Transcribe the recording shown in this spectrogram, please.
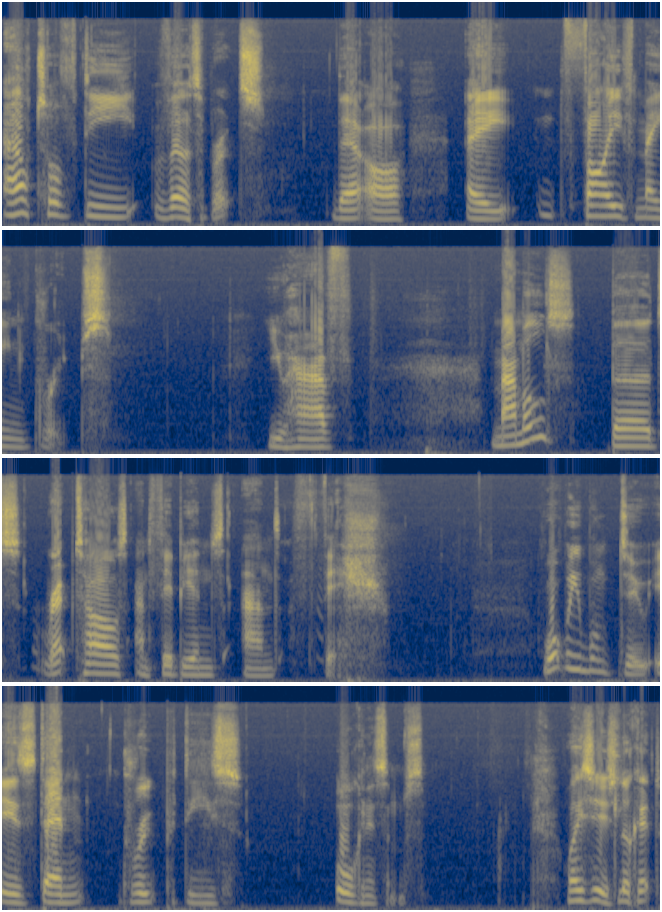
out of the vertebrates, there are a five main groups. You have mammals, birds, reptiles, amphibians, and fish. What we want to do is then group these organisms. Ways is look at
